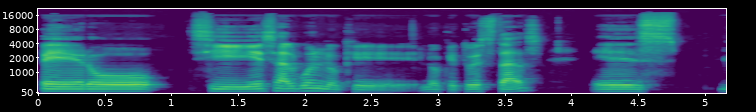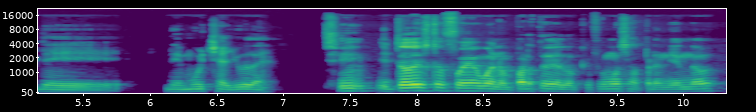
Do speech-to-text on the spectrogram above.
pero si es algo en lo que, lo que tú estás, es de, de mucha ayuda. Sí, y todo esto fue, bueno, parte de lo que fuimos aprendiendo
